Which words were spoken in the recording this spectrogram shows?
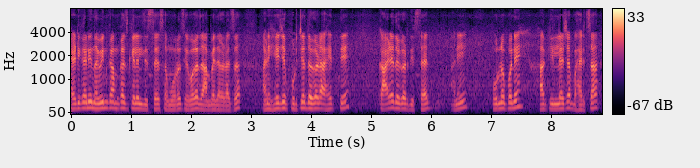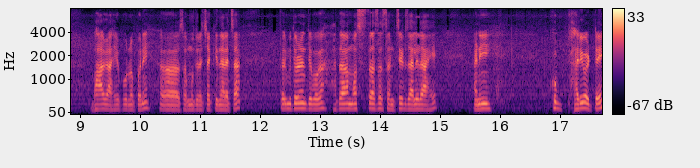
या ठिकाणी नवीन कामकाज केलेलं दिसतं आहे समोरच. हे बघा जांभ्या दगडाचं. आणि हे जे पुढचे दगड आहेत ते काळे दगड दिसत आहेत आणि पूर्णपणे हा किल्ल्याच्या बाहेरचा भाग आहे पूर्णपणे समुद्राच्या किनाऱ्याचा. तर मित्रांनो ते बघा आता मस्त असं सनसेट झालेला आहे. आणि खूप भारी वाटतंय.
